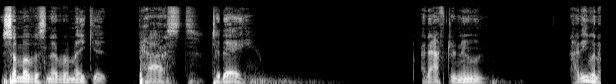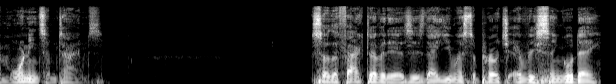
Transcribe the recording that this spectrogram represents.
Some of us never make it past today, an afternoon, not even a morning sometimes. So the fact of it is is that you must approach every single day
